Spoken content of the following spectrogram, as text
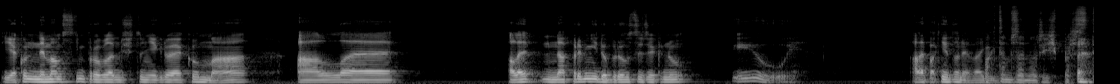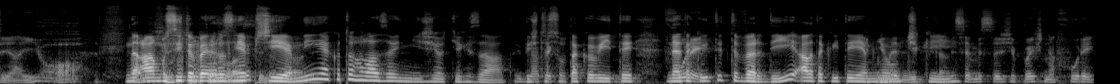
Jako nemám s tím problém, když to někdo jako má, ale ale na první dobrou si řeknu, juj, ale pak mě to nevadí. Pak tam zanoříš prsty a jo. No a musí to být hrozně příjemný jako to hlazení, že jo, těch zad. Když no, to jsou takový ty, ne fury. takový ty tvrdý, ale takový ty jemňoučký. Ty si myslíš, že půjdeš na fury.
